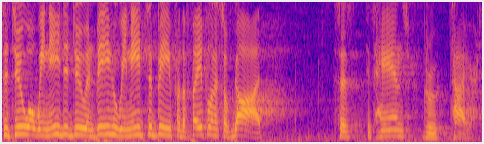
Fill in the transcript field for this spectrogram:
to do what we need to do and be who we need to be for the faithfulness of God? It says, his hands grew tired.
